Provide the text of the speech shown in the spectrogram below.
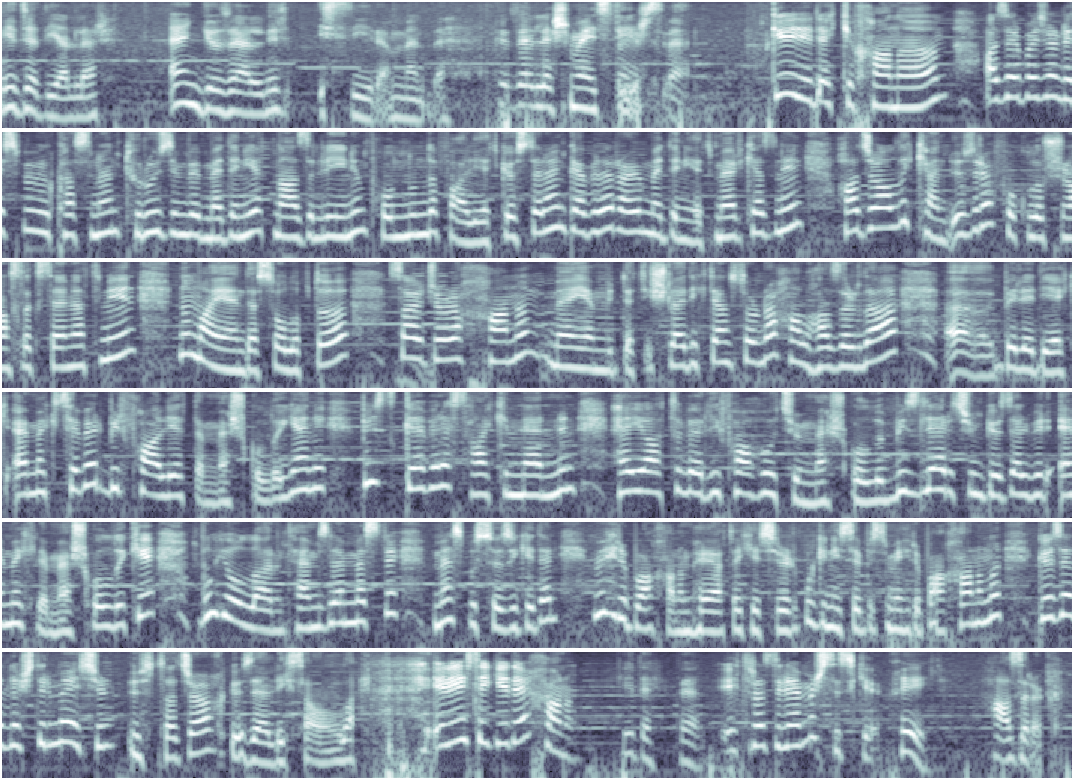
necə deyirlər, ən gözəlini istəyirəm mən də. Gözəlləşmək istəyirsiniz. Bəli, Qeyd edək ki, xanım Azərbaycan Respublikasının Turizm və Mədəniyyət Nazirliyinin fondunda fəaliyyət göstərən Qəbələ rayon Mədəniyyət Mərkəzinin Hacıallı kənd üzrə folklorşünaslıq sənətinin nümayəndəsi olubdu. Saycora xanım müəyyən müddət işlədikdən sonra hal-hazırda ə, belə deyək, əməksevər bir fəaliyyətlə məşğuldur. Yəni biz Qəbələ sakinlərinin həyatı və rifahı üçün məşğuldur. Bizlər üçün gözəl bir əməklə məşğuldur ki, bu yolların təmizlənməsini məhz bu sözü gedən Mehriban xanım həyata keçirir. Bu gün isə biz Mehriban xanımı gözəlləşdirmək üçün üz tutacaq gözəllik salonuna. Elə isə gedək xanım. Gedək, bəli. Etiraz eləmirsiniz ki? Xeyr. Hazırıq.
